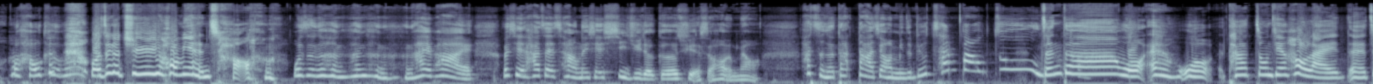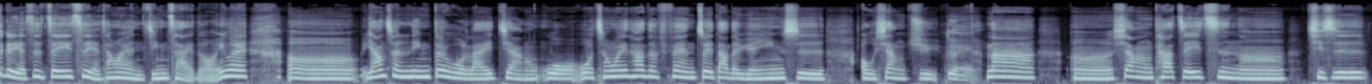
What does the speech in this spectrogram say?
我好可怕，我这个区域后面很吵，我整个很很很很害怕哎，而且他在唱那。那些戏剧的歌曲的时候，有没有？他整个大大叫的名字，比如蚕宝珠，真的啊！我哎、欸，我他中间后来，呃，这个也是这一次演唱会很精彩的哦，因为，呃，杨丞琳对我来讲，我我成为他的 fan 最大的原因是偶像剧。对，那，呃，像他这一次呢，其实。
